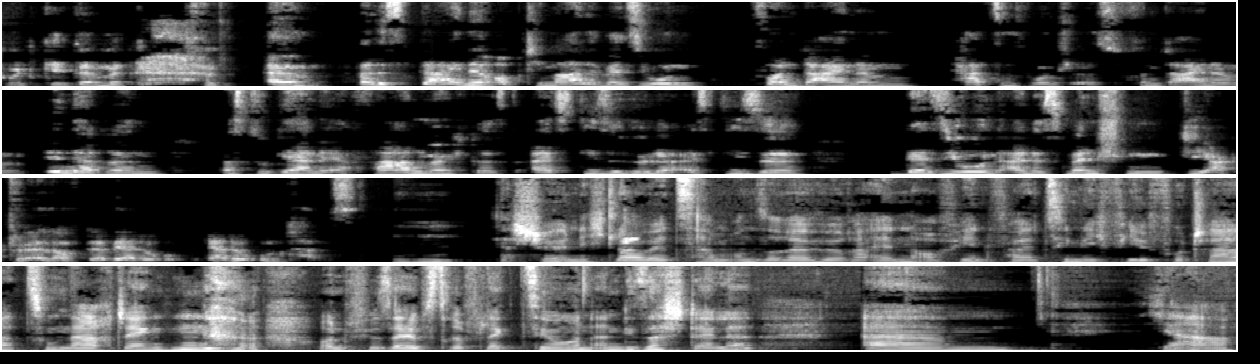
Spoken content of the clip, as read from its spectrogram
gut geht damit, ähm, weil es deine optimale Version von deinem Herzenswunsch ist, von deinem Inneren, was du gerne erfahren möchtest, als diese Hülle, als diese Version eines Menschen, die aktuell auf der Erde, Erde rumtanzt. Mhm. Ja, schön. Ich glaube, jetzt haben unsere HörerInnen auf jeden Fall ziemlich viel Futter zum Nachdenken und für Selbstreflexion an dieser Stelle. Ähm, ja,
